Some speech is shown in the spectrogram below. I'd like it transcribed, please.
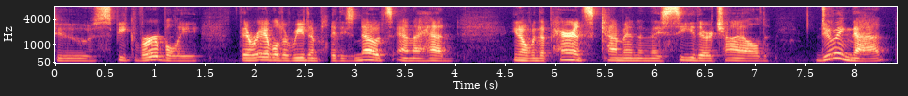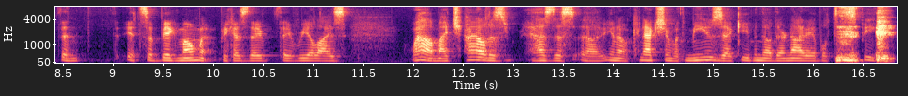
to speak verbally, they were able to read and play these notes. And I had, you know, when the parents come in and they see their child doing that, then it's a big moment because they they realize, wow, my child is has this uh, you know connection with music, even though they're not able to speak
